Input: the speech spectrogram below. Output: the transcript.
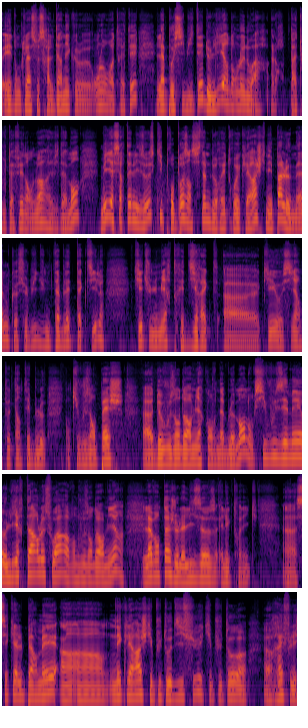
et donc là ce sera le dernier que on va traiter, la possibilité de lire dans le noir. Alors pas tout à fait dans le noir évidemment, mais il y a certaines liseuses qui proposent un système de rétroéclairage qui n'est pas le même que celui d'une tablette tactile, qui est une lumière très directe, qui est aussi un peu teinté bleu, donc qui vous empêche euh, de vous endormir convenablement. Donc si vous aimez euh, lire tard le soir avant de vous endormir, l'avantage de la liseuse électronique, euh, c'est qu'elle permet un, éclairage qui est plutôt diffus et qui est plutôt réfléchi.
